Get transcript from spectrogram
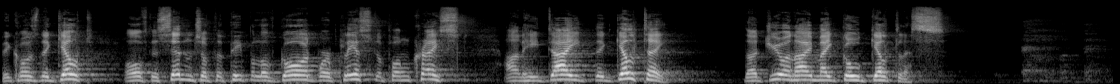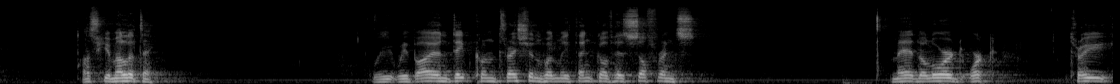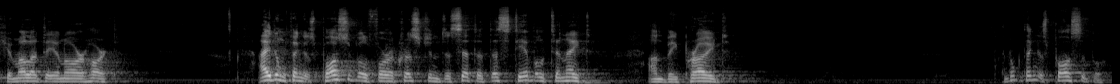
Because the guilt of the sins of the people of God were placed upon Christ, and he died the guilty that you and I might go guiltless. That's humility. We, we bow in deep contrition when we think of his sufferings. May the Lord work through humility in our heart. I don't think it's possible for a Christian to sit at this table tonight and be proud. I don't think it's possible.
